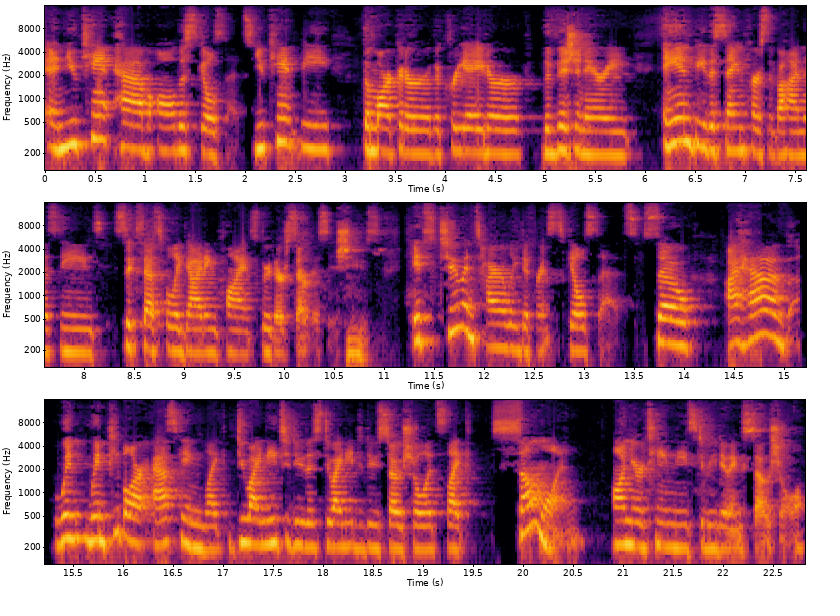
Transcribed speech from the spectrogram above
and you can't have all the skill sets. You can't be the marketer, the creator, the visionary and be the same person behind the scenes successfully guiding clients through their service issues. Mm. It's two entirely different skill sets. So I have when when people are asking like do I need to do this? Do I need to do social? It's like someone on your team needs to be doing social.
